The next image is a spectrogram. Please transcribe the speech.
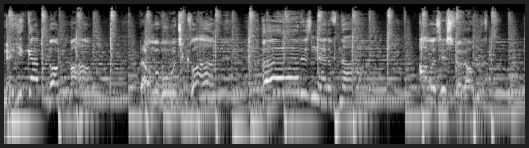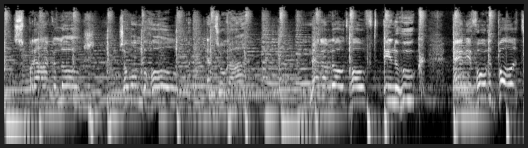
Nee, ik heb normaal Wel mijn woordje klaar Het is net of na Alles is veranderd Sprakeloos, zo onbeholpen en zo raar Met een rood hoofd in de hoek En weer voor het bord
